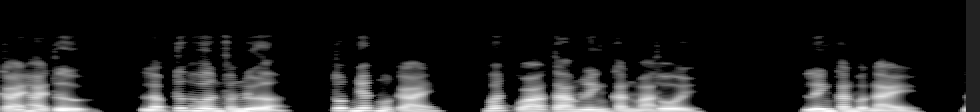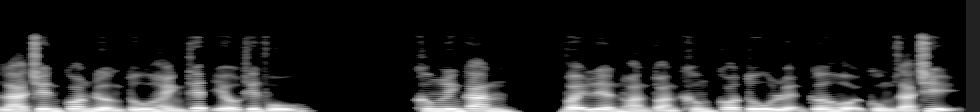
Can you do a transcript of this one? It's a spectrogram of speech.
cái hài tử, lập tức hơn phân nửa, tốt nhất một cái, bất quá tam linh căn mà thôi. Linh căn vật này, là trên con đường tu hành thiết yếu thiên phú. Không linh căn, vậy liền hoàn toàn không có tu luyện cơ hội cùng giá trị,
